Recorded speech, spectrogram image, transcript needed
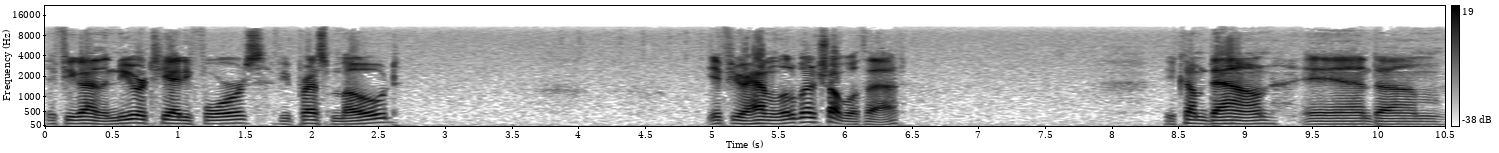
if you got the newer TI-84s, if you press mode, if you're having a little bit of trouble with that, you come down and um,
